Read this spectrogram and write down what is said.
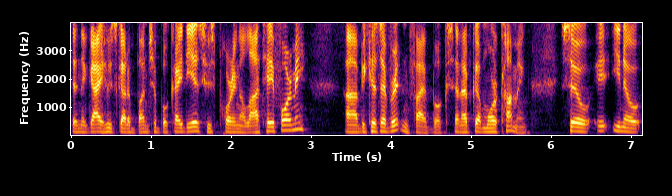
than the guy who's got a bunch of book ideas who's pouring a latte for me uh, because I've written five books and I've got more coming. So, it, you know,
